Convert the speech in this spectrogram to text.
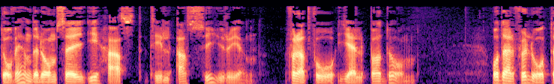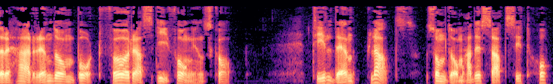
Då vände de sig i hast till Assyrien för att få hjälp av dem. Och därför låter Herren dem bortföras i fångenskap till den plats som de hade satt sitt hopp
